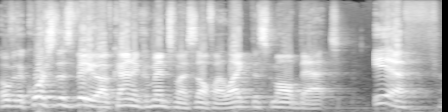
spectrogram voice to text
over the course of this video, I've kind of convinced myself I like the small bet if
